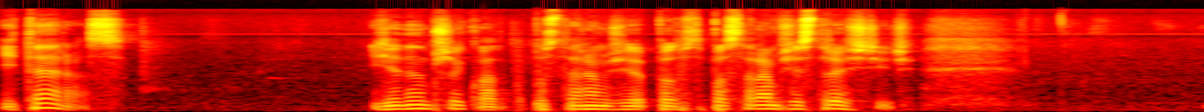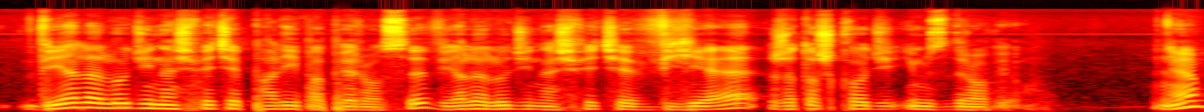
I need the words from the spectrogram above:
I teraz jeden przykład, postaram się, postaram się streścić. Wiele ludzi na świecie pali papierosy, wiele ludzi na świecie wie, że to szkodzi im zdrowiu. Nie?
